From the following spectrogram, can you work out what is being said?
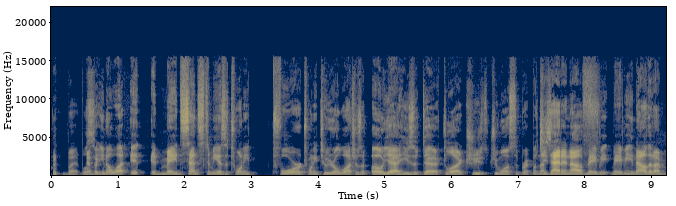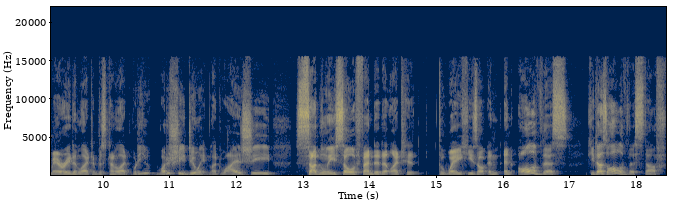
but we'll And- see. but you know what? It it made sense to me as a 24, 22 year old watcher. I was like, oh yeah, he's a dick. Like she's she wants to break. But She's had enough? Maybe maybe now that I'm married and like I'm just kind of like, what are you? What is she doing? Like why is she suddenly so offended at like his, the way he's and and all of this? He does all of this stuff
